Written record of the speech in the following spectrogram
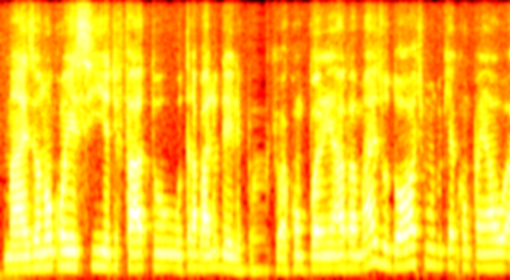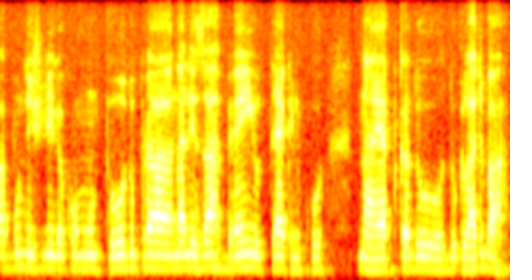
mas eu não conhecia de fato o trabalho dele, porque eu acompanhava mais o Dortmund do que acompanhar a Bundesliga como um todo para analisar bem o técnico na época do, do Gladbach.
